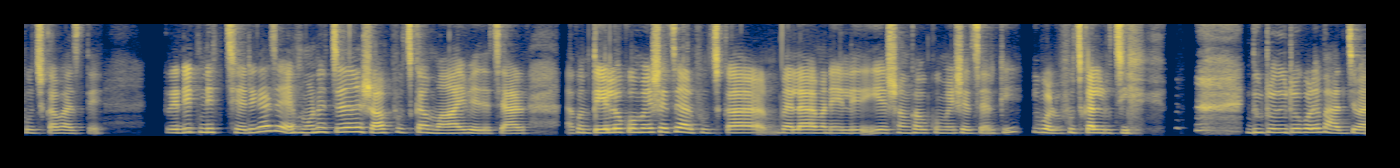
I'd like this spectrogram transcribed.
ফুচকা ভাজতে। ক্রেডিট নিচ্ছে, ঠিক আছে? মনে হচ্ছে যেন সব ফুচকা মাই ভেজেছে। আর এখন তেলও কমে এসেছে আর ফুচকা বেলা মানে ইয়ের সংখ্যাও কমে এসেছে আর কি। কী বলব, ফুচকার লুচি। দুটো দুটো করে ভাজছে মা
